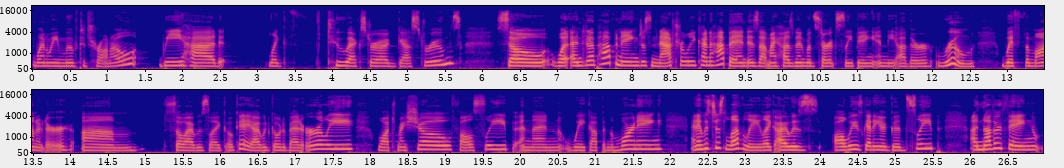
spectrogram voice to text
when we moved to Toronto, we had like two extra guest rooms. So, what ended up happening, just naturally kind of happened, is that my husband would start sleeping in the other room with the monitor. Um, so I was like, okay, I would go to bed early, watch my show, fall asleep, and then wake up in the morning. And it was just lovely. Like, I was always getting a good sleep. Another thing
